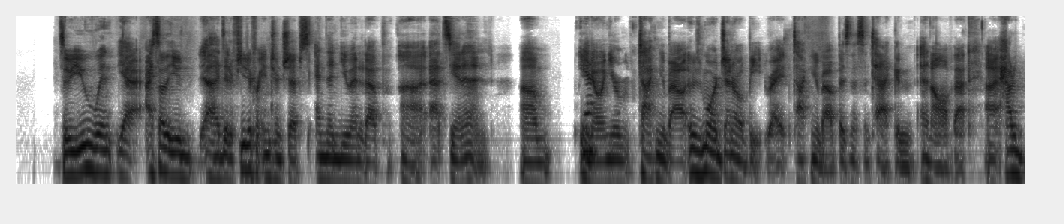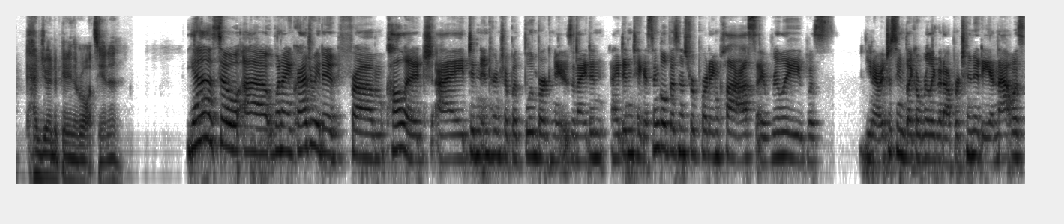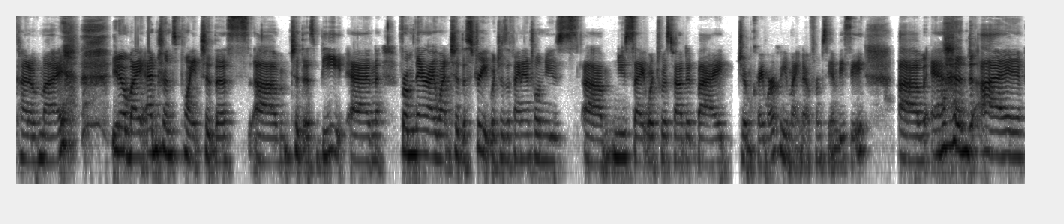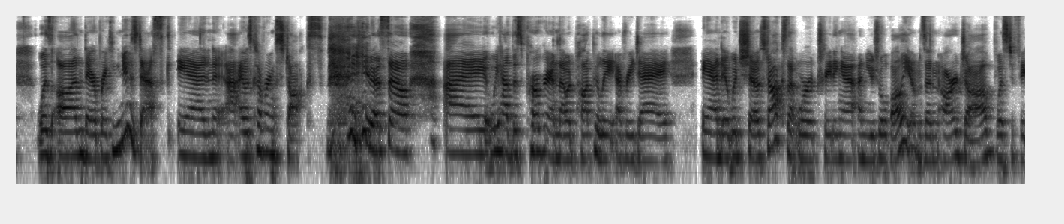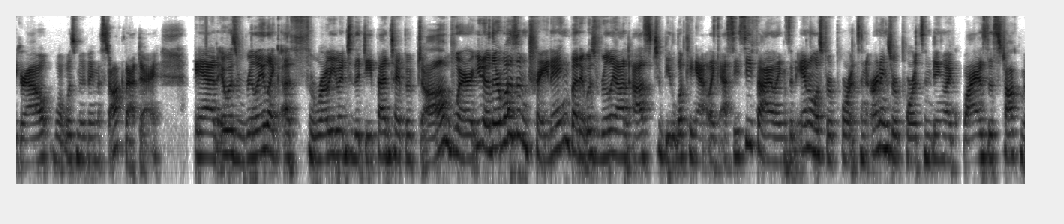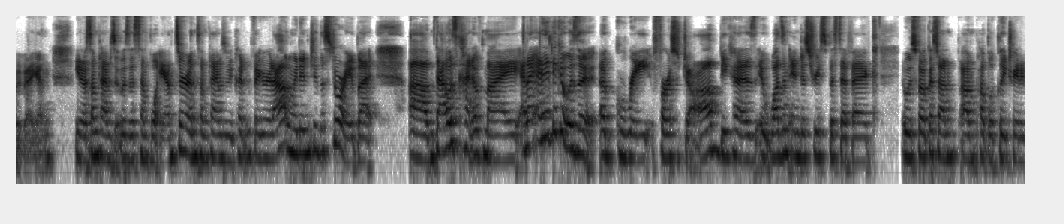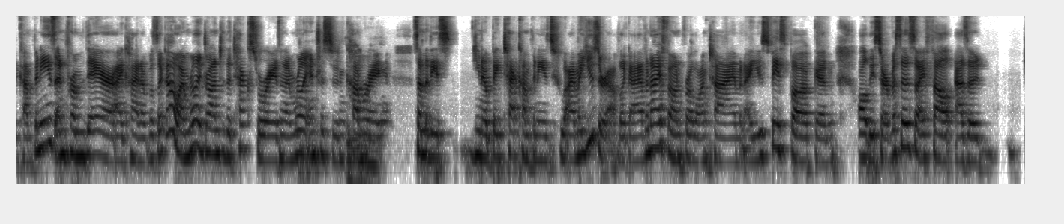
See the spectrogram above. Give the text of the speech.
So you went, yeah. I saw that you uh, did a few different internships, and then you ended up uh, at CNN. Um, you yeah. know, and you're talking about it was more general beat, right? Talking about business and tech and and all of that. Uh, how did how did you end up getting the role at CNN? Yeah, so uh, when I graduated from college, I did an internship with Bloomberg News, and I didn't I didn't take a single business reporting class. I really was you know, it just seemed like a really good opportunity, and that was kind of my, you know, my entrance point to this um, to this beat. And from there, I went to the Street, which is a financial news um, news site, which was founded by Jim Cramer, who you might know from CNBC. Um, and I was on their breaking news desk, and I was covering stocks. you know, so I we had this program that would populate every day, and it would show stocks that were trading at unusual volumes, and our job was to figure out what was was moving the stock that day. And it was really like a throw you into the deep end type of job where, you know, there was some training, but it was really on us to be looking at like SEC filings and analyst reports and earnings reports and being like, why is this stock moving? And, you know, sometimes it was a simple answer and sometimes we couldn't figure it out and we didn't do the story. But um, that was kind of my, and I, I think it was a, a great first job because it wasn't industry specific it was focused on, on publicly traded companies. And from there, I kind of was like, oh, I'm really drawn to the tech stories and I'm really interested in mm-hmm. covering mm-hmm. some of these, you know, big tech companies who I'm a user of. Like I have an iPhone for a long time and I use Facebook and all these services. So I felt as a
